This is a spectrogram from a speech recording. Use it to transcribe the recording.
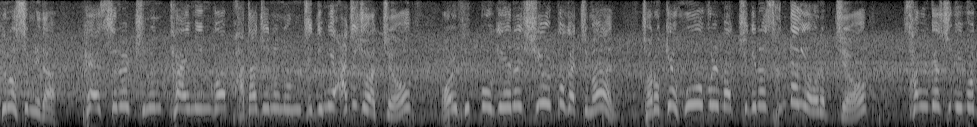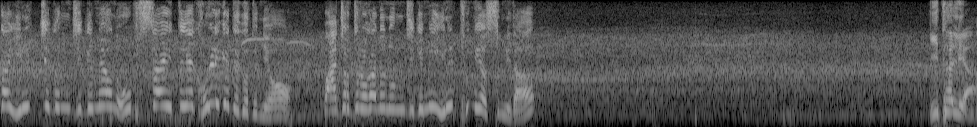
그렇습니다. 패스를 주는 타이밍과 받아주는 움직임이 아주 좋았죠. 얼핏 보기에는 쉬울 것 같지만 저렇게 호흡을 맞추기는 상당히 어렵죠. 상대 수비보다 일찍 움직이면 옵사이드에 걸리게 되거든요. 빠져들어가는 움직임이 일품이었습니다. 이탈리아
